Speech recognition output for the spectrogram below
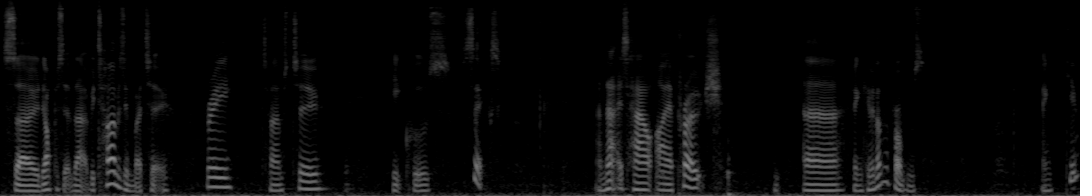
So the opposite of that would be timesing by 2. 3 times 2 equals 6. And that is how I approach uh, thinking of other problems. Thank you.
